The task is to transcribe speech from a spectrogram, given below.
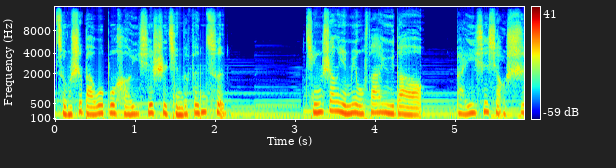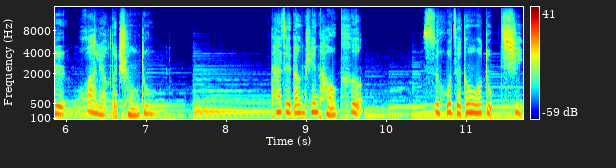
总是把握不好一些事情的分寸，情商也没有发育到把一些小事化了的程度。他在当天逃课，似乎在跟我赌气。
